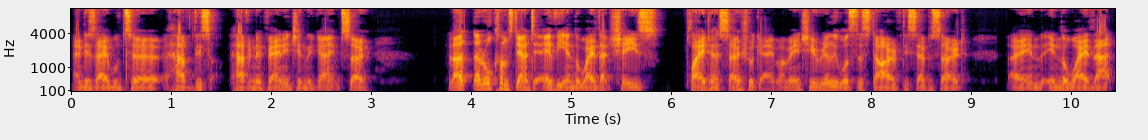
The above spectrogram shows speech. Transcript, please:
and is able to have this have an advantage in the game. So that that all comes down to Evvie and the way that she's played her social game. I mean, she really was the star of this episode uh, in in the way that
